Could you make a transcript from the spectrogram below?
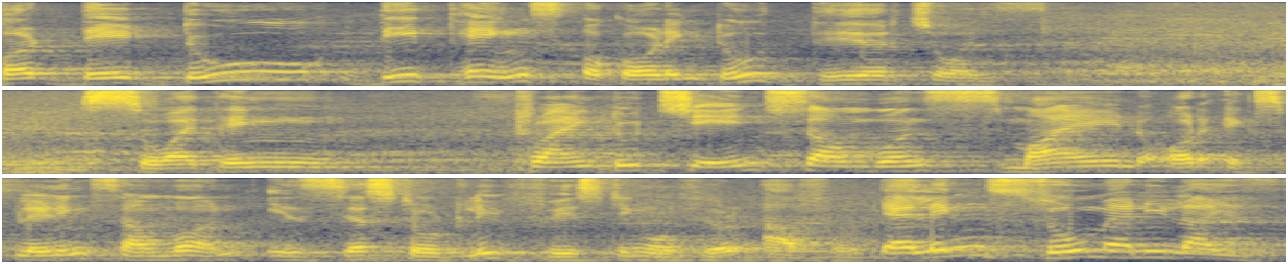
but they do the things according to their choice so i think trying to change someone's mind or explaining someone is just totally wasting of your effort. Telling so many lies.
